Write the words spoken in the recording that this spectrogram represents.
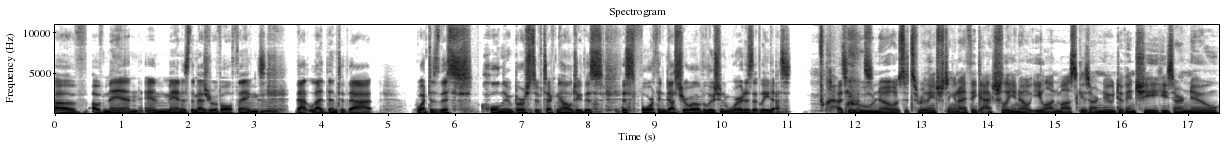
of of man and man is the measure of all things. Mm. That led them to that. What does this whole new burst of technology, this this fourth industrial revolution, where does it lead us? As humans. Who knows? It's really interesting. And I think actually, you know, Elon Musk is our new Da Vinci. He's our new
